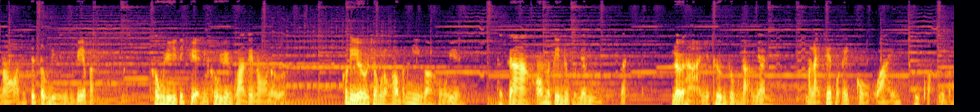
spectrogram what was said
Nó sẽ tiếp tục đi về phía bắc không lý tới chuyện không liên quan tới nó nữa Có điều trong lòng nó vẫn nghi ngờ không yên Thực ra khó mà tin được một nhân vật Lợi hại như thương tùng đạo nhân Mà lại chết một cách cổ quái Kỳ quặc như vậy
